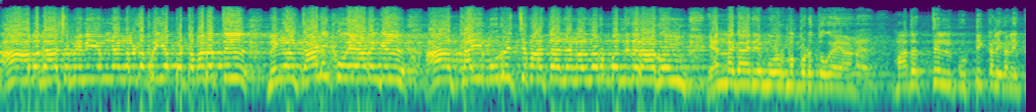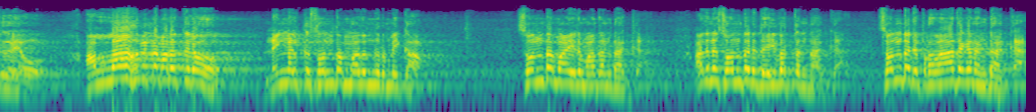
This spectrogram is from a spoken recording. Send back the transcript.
ആ അവകാശം ഇനിയും ഞങ്ങളുടെ പ്രിയപ്പെട്ട മതത്തിൽ നിങ്ങൾ കാണിക്കുകയാണെങ്കിൽ ആ കൈ മുറിച്ചു മാറ്റാൻ ഞങ്ങൾ നിർബന്ധിതരാകും എന്ന കാര്യം ഓർമ്മപ്പെടുത്തുകയാണ്. മതത്തിൽ കുട്ടിക്കളി കളിക്കുകയോ അള്ളാഹുവിന്റെ മതത്തിലോ നിങ്ങൾക്ക് സ്വന്തം മതം നിർമ്മിക്കാം. സ്വന്തമായൊരു മതം ഉണ്ടാക്കുക അതിന് സ്വന്തം ഒരു ദൈവത്തെ ഉണ്ടാക്കുക സ്വന്തം ഒരു പ്രവാചകൻ ഉണ്ടാക്കുക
